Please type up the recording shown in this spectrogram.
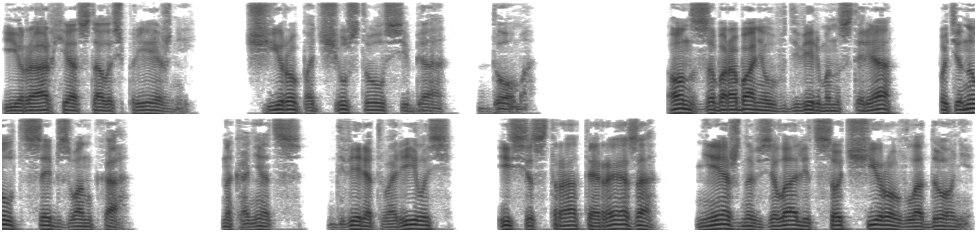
Иерархия осталась прежней. Чиро почувствовал себя дома. Он забарабанил в дверь монастыря, потянул цепь звонка. Наконец, дверь отворилась, и сестра Тереза нежно взяла лицо Чиро в ладони.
